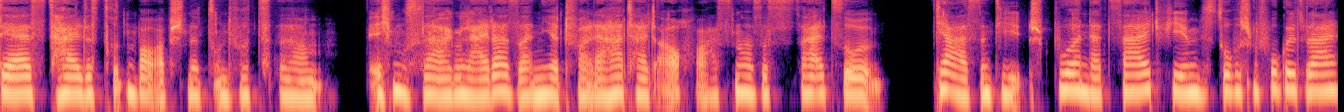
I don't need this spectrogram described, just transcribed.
der ist Teil des dritten Bauabschnitts und wird, ähm, ich muss sagen, leider saniert, weil der hat halt auch was. Ne? Es ist halt so, ja, es sind die Spuren der Zeit, wie im historischen Vogelsaal.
